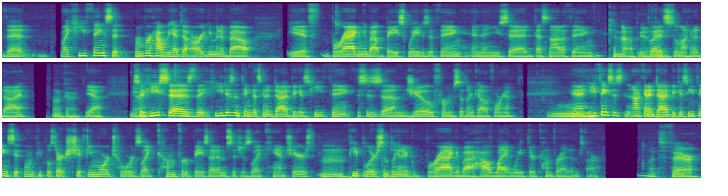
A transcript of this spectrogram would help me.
that like he thinks that remember how we had the argument about if bragging about base weight is a thing, and then you said that's not a thing, Cannot be. A but thing. it's still not going to die. okay. Yeah. Yeah. So he says that he doesn't think that's going to die because he think this is um, Joe from Southern California, and he thinks it's not going to die because he thinks that when people start shifting more towards like comfort-based items such as like camp chairs, Mm, people are simply going to brag about how lightweight their comfort items are. That's fair.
